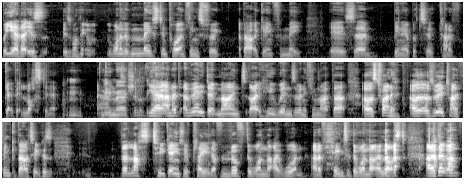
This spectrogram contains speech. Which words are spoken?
but yeah, that is is one thing. One of the most important things for about a game for me is um, being able to kind of get a bit lost in it. Mm, the And- immersion of the yeah, game. and I, I really don't mind like who wins or anything like that. I was trying to, I was really trying to think about it because the last two games we've played, I've loved the one that I won, and I've hated the one that I lost, and I don't want.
